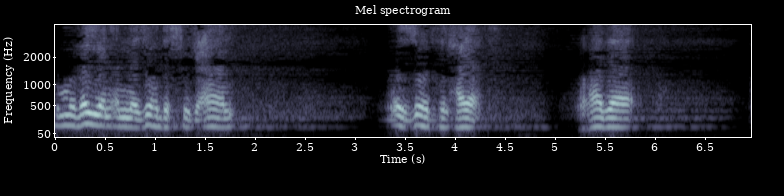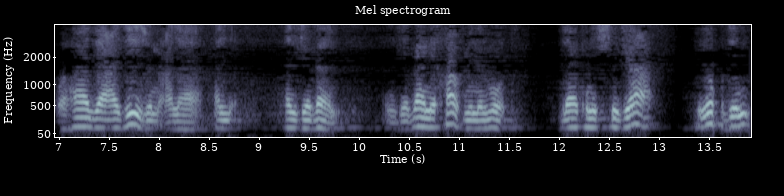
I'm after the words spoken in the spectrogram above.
ثم بين أن زهد الشجعان والزهد في الحياة. وهذا وهذا عزيز على الجبان. الجبان يخاف من الموت لكن الشجاع يقدم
